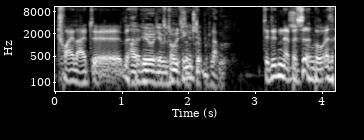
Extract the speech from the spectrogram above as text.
Twilight... Uh, hvad Og det jo, jeg vil huske at trykke på knappen. Det er det, den er baseret på. Altså,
